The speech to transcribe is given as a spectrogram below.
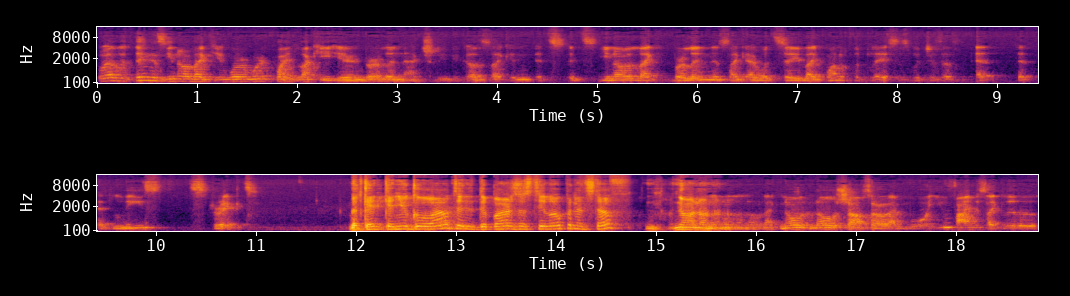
Well, the thing is, you know, like we're we're quite lucky here in Berlin actually, because like in, it's it's you know like Berlin is like I would say like one of the places which is at at, at least strict. But can can you go out and the bars are still open and stuff? No, no, no, no, no. no, no. Like no no shops are. And what you find is like little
